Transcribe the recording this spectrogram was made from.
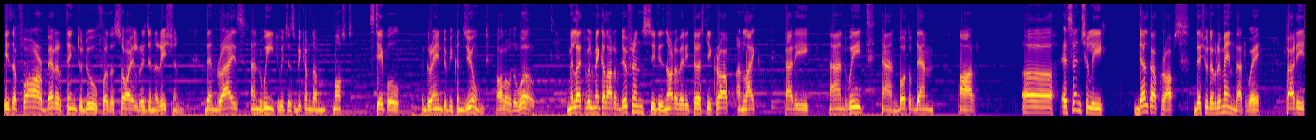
is a far better thing to do for the soil regeneration than rice and wheat, which has become the most staple grain to be consumed all over the world. Millet will make a lot of difference, it is not a very thirsty crop unlike paddy and wheat and both of them are uh, essentially delta crops, they should have remained that way paddy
